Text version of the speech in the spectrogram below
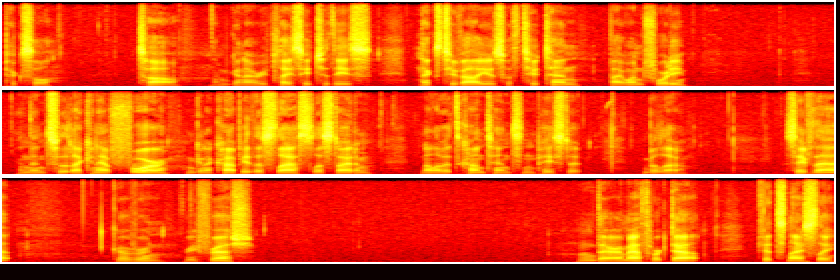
pixel tall. I'm going to replace each of these next two values with 210 by 140. And then so that I can have four, I'm going to copy this last list item and all of its contents and paste it below. Save that, go over and refresh. And there, our math worked out, fits nicely,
